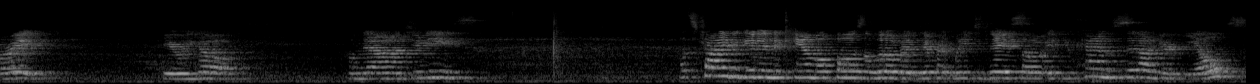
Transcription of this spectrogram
All right, here we go. Come down onto your knees. Let's try to get into camel pose a little bit differently today. So if you can, sit on your heels.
